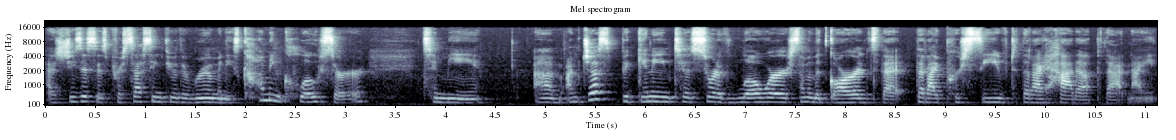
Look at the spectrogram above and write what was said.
as Jesus is processing through the room and he's coming closer to me. Um, I'm just beginning to sort of lower some of the guards that that I perceived that I had up that night.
